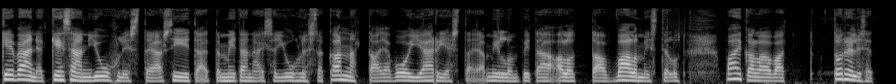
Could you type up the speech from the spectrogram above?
kevään ja kesän juhlista ja siitä, että mitä näissä juhlissa kannattaa ja voi järjestää ja milloin pitää aloittaa valmistelut. Paikalla ovat todelliset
